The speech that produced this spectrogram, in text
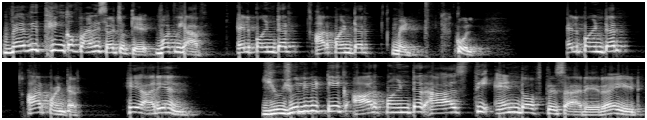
where we think of binary search, okay, what we have? L pointer, R pointer, mid. Cool. L pointer, R pointer. Hey Aryan, usually we take R pointer as the end of this array, right?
